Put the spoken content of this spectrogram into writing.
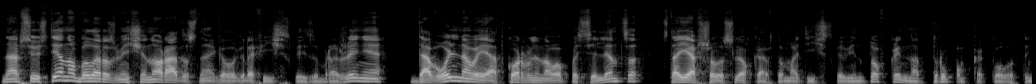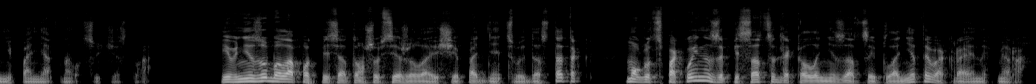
На всю стену было размещено радостное голографическое изображение довольного и откормленного поселенца, стоявшего с легкой автоматической винтовкой над трупом какого-то непонятного существа. И внизу была подпись о том, что все желающие поднять свой достаток могут спокойно записаться для колонизации планеты в окраинных мирах.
